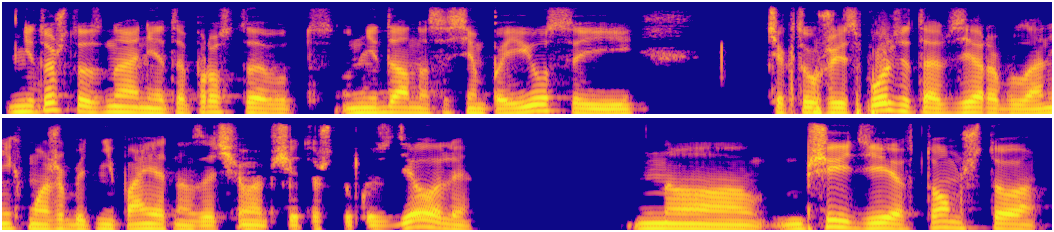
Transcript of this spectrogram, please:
не то, что знания, это просто вот он недавно совсем появился, и те, кто уже использует Observable, о них может быть непонятно, зачем вообще эту штуку сделали. Но вообще идея в том, что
